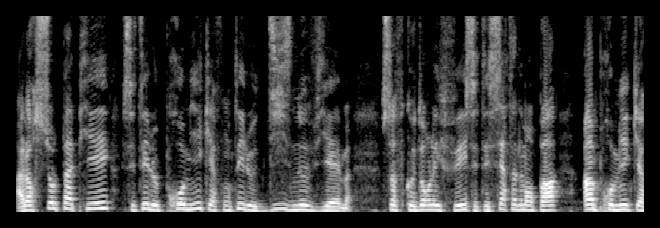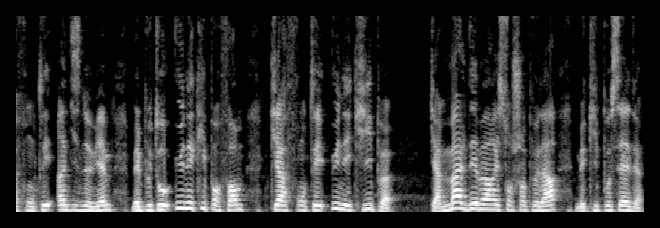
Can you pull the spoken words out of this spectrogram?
Alors sur le papier, c'était le premier qui affrontait le 19ème. Sauf que dans les faits, c'était certainement pas un premier qui affrontait un 19ème, mais plutôt une équipe en forme qui affrontait une équipe qui a mal démarré son championnat, mais qui possède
